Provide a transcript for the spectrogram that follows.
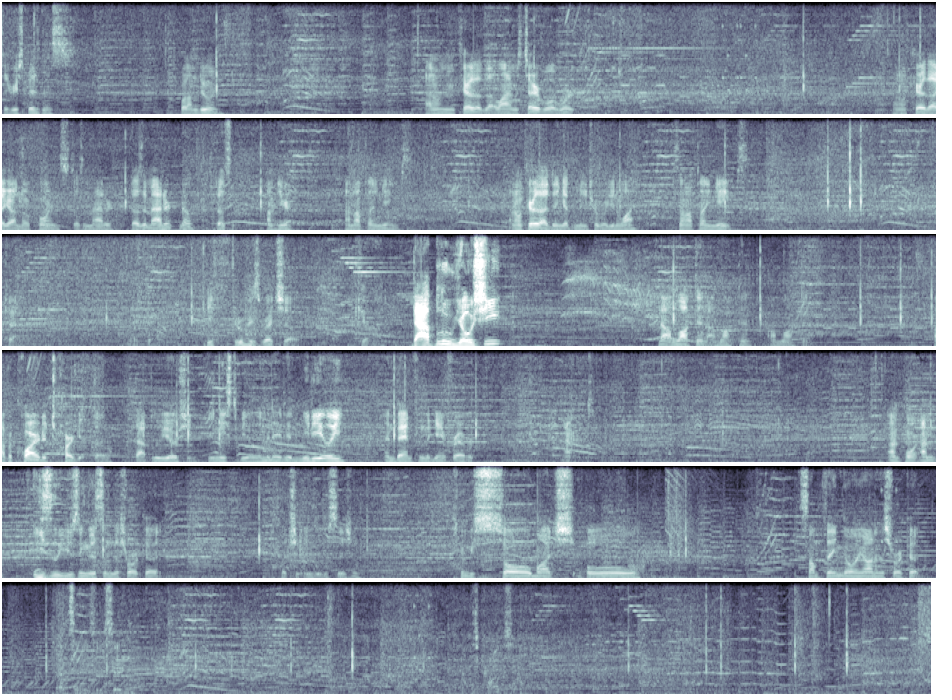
Serious business. That's what I'm doing. I don't even care that that line was terrible It worked. I don't care that I got no coins. Doesn't matter. Does it matter? No, it doesn't. I'm here. I'm not playing games. I don't care that I didn't get the mini turbo. You know why? Because I'm not playing games. Okay. okay. He threw his red shell. God. That blue Yoshi? Nah, I'm locked in. I'm locked in. I'm locked in. I've acquired a target, though. That blue Yoshi. He needs to be eliminated immediately and banned from the game forever. I'm, I'm easily using this in the shortcut. Such an easy decision. There's gonna be so much bull something going on in the shortcut. That's an easy decision.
